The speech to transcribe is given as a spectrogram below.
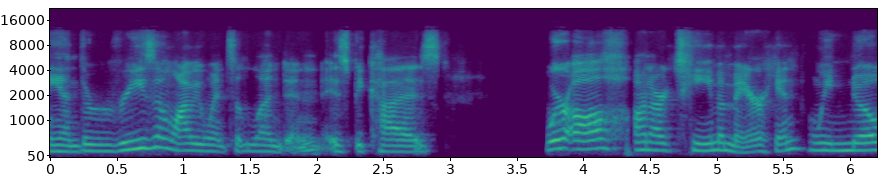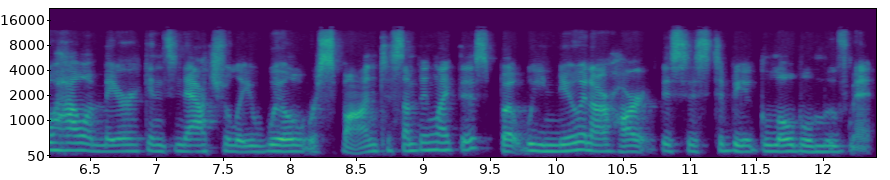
And the reason why we went to London is because we're all on our team American. We know how Americans naturally will respond to something like this, but we knew in our heart this is to be a global movement.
